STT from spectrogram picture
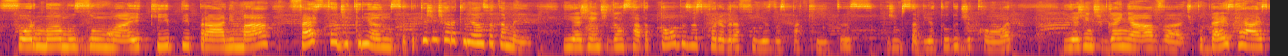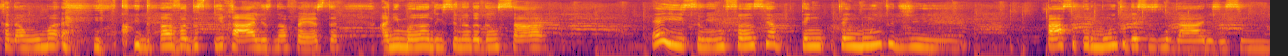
formamos uma equipe para animar festa de criança, porque a gente era criança também. E a gente dançava todas as coreografias das Paquitas, a gente sabia tudo de cor. E a gente ganhava, tipo, 10 reais cada uma e cuidava dos pirralhos na festa, animando, ensinando a dançar. É isso, minha infância tem, tem muito de. Passo por muito desses lugares, assim,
